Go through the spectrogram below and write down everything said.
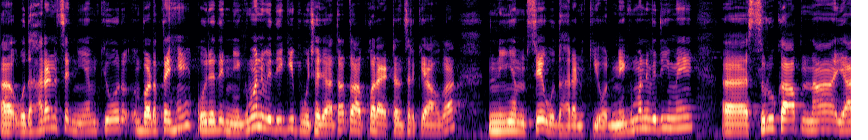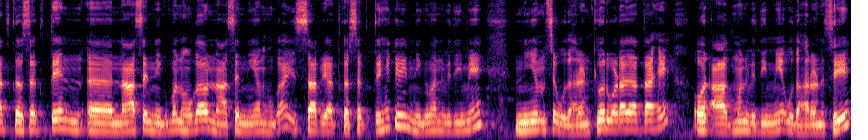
उदाहरण से नियम की ओर बढ़ते हैं और यदि निगमन विधि की पूछा जाता तो आपका राइट आंसर क्या होगा? नियम से उदाहरण की ओर। निगमन विधि में शुरू का आप ना याद कर सकते हैं, ना से निगमन होगा और ना से नियम होगा, इससे आप याद कर सकते हैं कि निगमन विधि में नियम से उदाहरण की ओर बढ़ा जाता है और आगमन विधि में उदाहरण से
